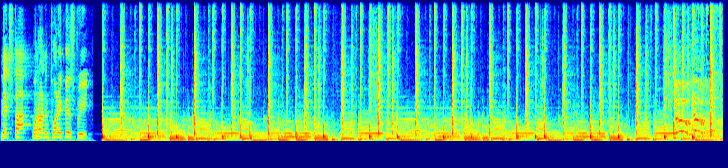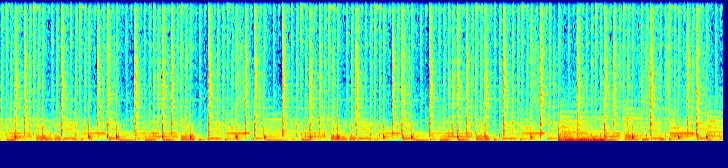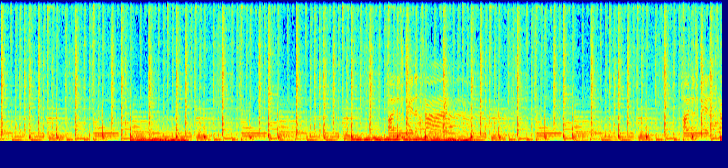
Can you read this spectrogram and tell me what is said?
Next stop, 125th Street. Understand the time.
